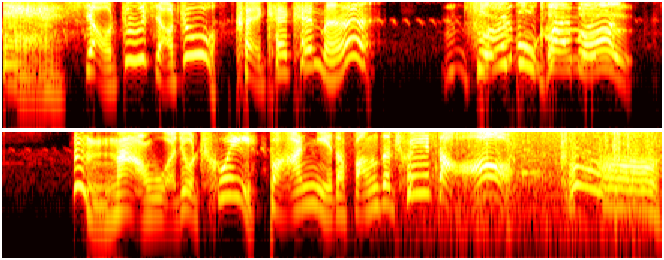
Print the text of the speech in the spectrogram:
哎，小猪，小猪，快开开门！才不开门！嗯，那我就吹，把你的房子吹倒。啊！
